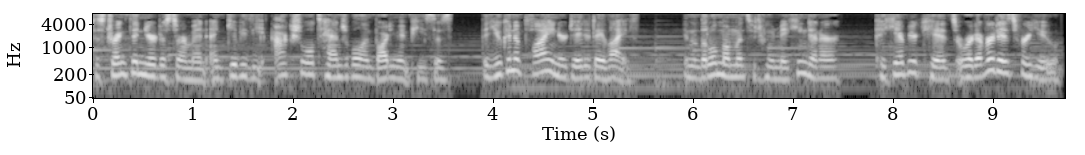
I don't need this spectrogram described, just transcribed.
to strengthen your discernment, and give you the actual tangible embodiment pieces that you can apply in your day to day life, in the little moments between making dinner, picking up your kids, or whatever it is for you,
